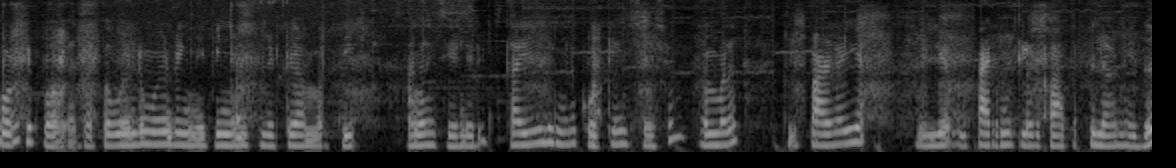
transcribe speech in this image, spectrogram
പൊട്ടിപ്പോകരുത് അപ്പോൾ വീണ്ടും വീണ്ടും ഇങ്ങനെ പിഞ്ഞാണത്തിലിട്ട് അമർത്തി അങ്ങനെ ചെയ്യേണ്ടി വരും. കയ്യിൽ ഇങ്ങനെ കൊട്ടിയതിന് ശേഷം നമ്മൾ ഈ പഴയ വലിയ പരന്നിട്ടുള്ളൊരു പാത്രത്തിലാണ് ഇത്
